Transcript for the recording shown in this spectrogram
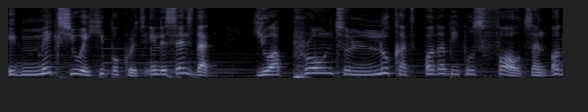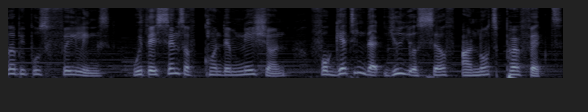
It makes you a hypocrite in the sense that you are prone to look at other people's faults and other people's failings with a sense of condemnation, forgetting that you yourself are not perfect.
